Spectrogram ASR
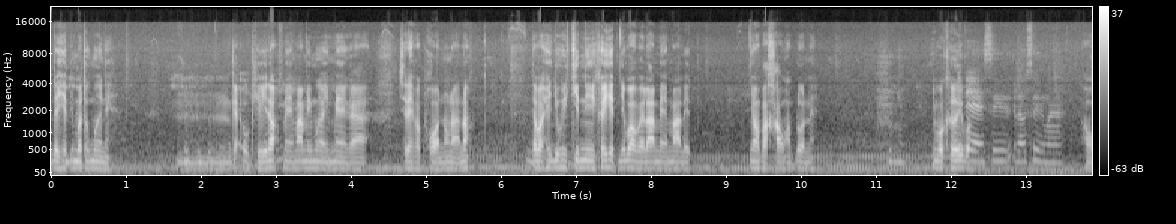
ได้เฮ็ดอยู่บ่ทุกมื้อนี่อืมก็โอเคเนาะแม่มาไม่เมื่อยแม่ก็สิได้พักผ่อนน้องหลานเนาะแต่ว่าเฮ็ดอยู่เฮ็ดกินนี่เคยเฮ็ดอยู่บ่เวลาแม่มาเลยย่อผ้าขาวรับรถนี่ยังบ่เคยบ่แต่ซื้อเราซื้อมา อ๋อ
